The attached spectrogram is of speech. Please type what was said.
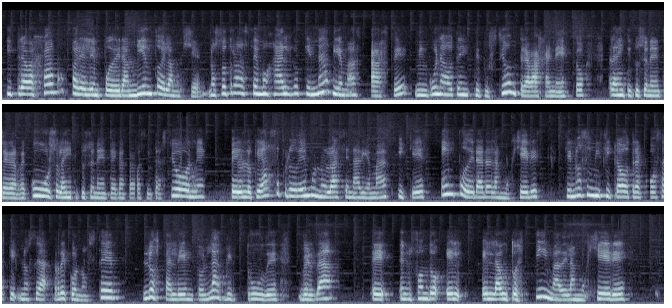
y trabajamos para el empoderamiento de la mujer. Nosotros hacemos algo que nadie más hace, ninguna otra institución trabaja en esto las instituciones entregan recursos, las instituciones entregan capacitaciones, pero lo que hace Prodemo no lo hace nadie más y que es empoderar a las mujeres, que no significa otra cosa que no sea reconocer los talentos, las virtudes, ¿verdad? Eh, en el fondo, el, la autoestima de las mujeres,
